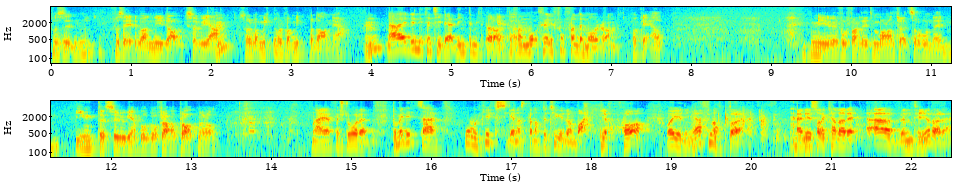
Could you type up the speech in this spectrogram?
Får se, det var en ny dag så, vi an, Mm. så det, var mitt, det var mitt på dagen ja. Mm? Nej, det är lite tidigare. Det är inte mitt på dagen. Är fortfarande, det är fortfarande morgon. Okej, ja. Mir är fortfarande lite morgontrött så hon är inte sugen på att gå fram och prata med dem. Nej, jag förstår det. De är lite så här ohyfsiga nästan attityd. De bara, jaha, vad är ni här för något då? Är ni sådana kallade äventyrare?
